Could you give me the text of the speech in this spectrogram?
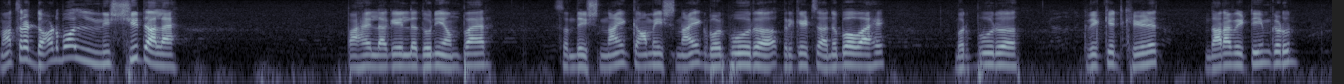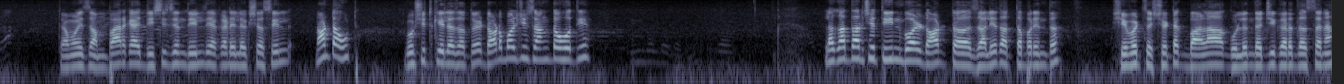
मात्र डॉट बॉल निश्चित आलाय. पाहायला लागेल दोन्ही अंपायर. संदेश नाईक कामेश नाईक भरपूर क्रिकेटचा अनुभव आहे. भरपूर क्रिकेट खेळत धारावी टीमकडून. त्यामुळेच अंपायर काय डिसिजन देईल त्याकडे लक्ष असेल. नॉट आऊट घोषित केला जातोय. डॉट बॉलची सांगता होती लगातारचे तीन बॉल डॉट झालेत आत्तापर्यंत. शेवटचं षटक बाळा गोलंदाजी करत असताना.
